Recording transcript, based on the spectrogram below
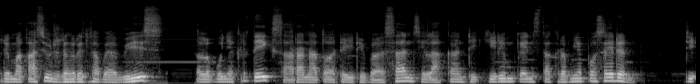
Terima kasih udah dengerin sampai habis. Kalau punya kritik, saran atau ada ide bahasan, silahkan dikirim ke Instagramnya Poseidon di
